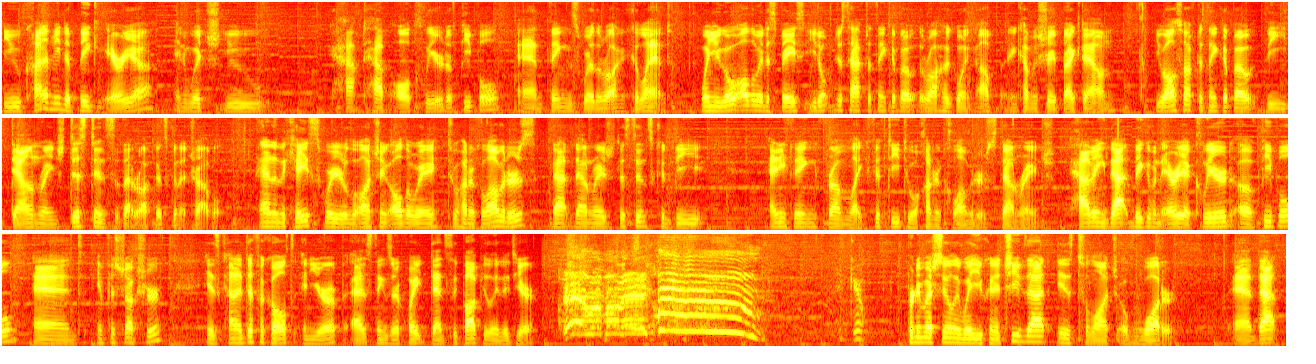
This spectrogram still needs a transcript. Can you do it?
you kind of need a big area in which you have to have all cleared of people and things where the rocket could land. When you go all the way to space, you don't just have to think about the rocket going up and coming straight back down. You also have to think about the downrange distance that that rocket's going to travel. And in the case where you're launching all the way to 100 kilometers, that downrange distance could be anything from like 50 to 100 kilometers downrange. Having that big of an area cleared of people and infrastructure is kind of difficult in Europe as things are quite densely populated here. Pretty much the only way you can achieve that is to launch over water. And that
